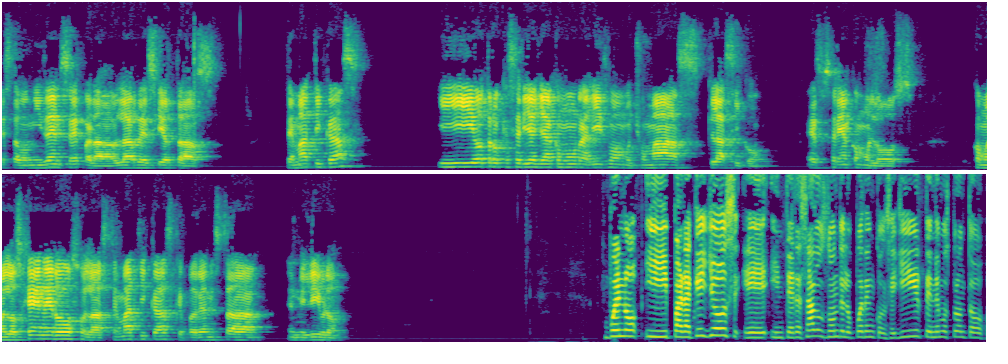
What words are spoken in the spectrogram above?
estadounidense para hablar de ciertas temáticas y otro que sería ya como un realismo mucho más clásico. Esos serían como los, como los géneros o las temáticas que podrían estar en mi libro. Bueno, y para aquellos eh, interesados, ¿dónde lo pueden conseguir? Tenemos pronto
